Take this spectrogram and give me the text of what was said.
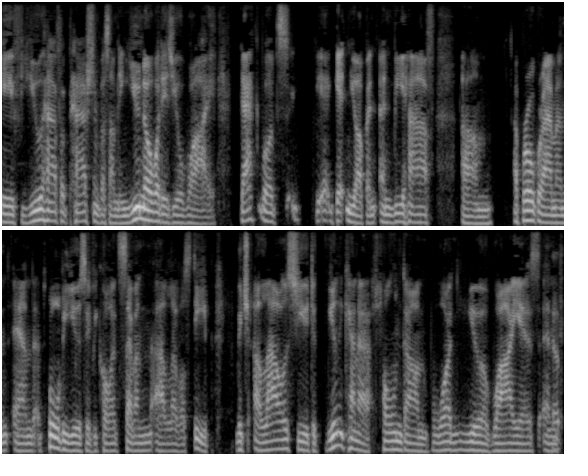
if you have a passion for something, you know what is your why. That what's getting you up, and and we have. Um, a program and, and a tool we use, if we call it seven uh, levels deep, which allows you to really kind of hone down what your why is and yep.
